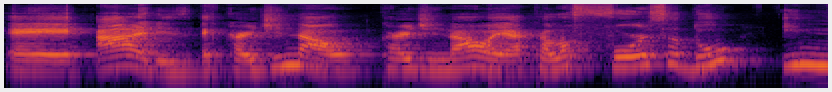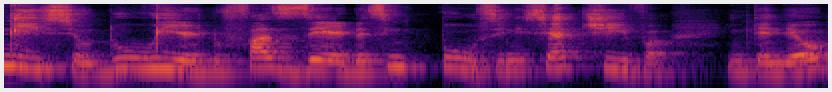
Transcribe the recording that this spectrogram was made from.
é, Ares é cardinal. Cardinal é aquela força do início, do ir, do fazer, desse impulso, iniciativa, entendeu?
